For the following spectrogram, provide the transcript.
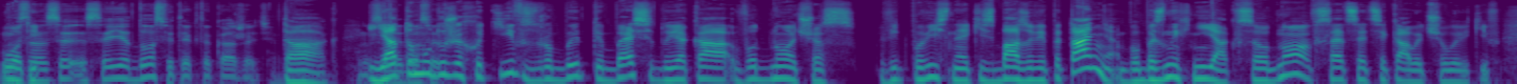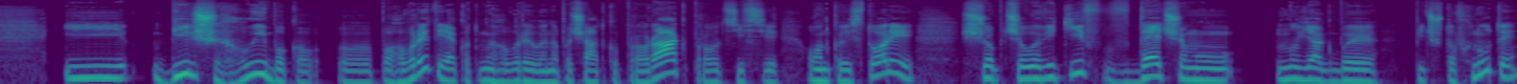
Ну, От, це, це, це є досвід, як то кажуть. так. Ну, І я тому досвід. дуже хотів зробити бесіду, яка водночас відповість на якісь базові питання, бо без них ніяк все одно все це цікавить чоловіків. І більш глибоко е, поговорити, як от ми говорили на початку про рак, про ці всі онкоісторії, щоб чоловіків в дечому, ну якби підштовхнути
